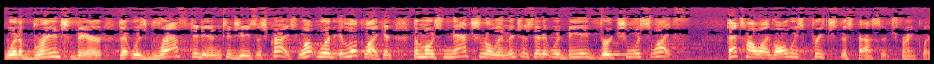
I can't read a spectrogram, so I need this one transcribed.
would a branch bear that was grafted into Jesus Christ? What would it look like? And the most natural image is that it would be a virtuous life. That's how I've always preached this passage, frankly.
